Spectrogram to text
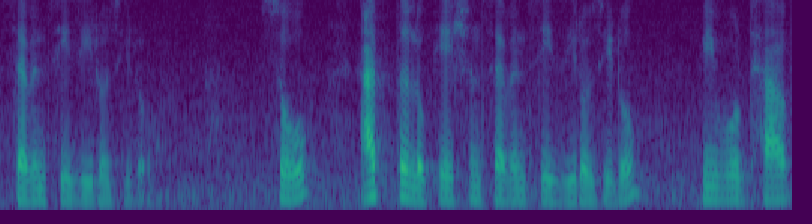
7C00. So, at the location 7C00 we would have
